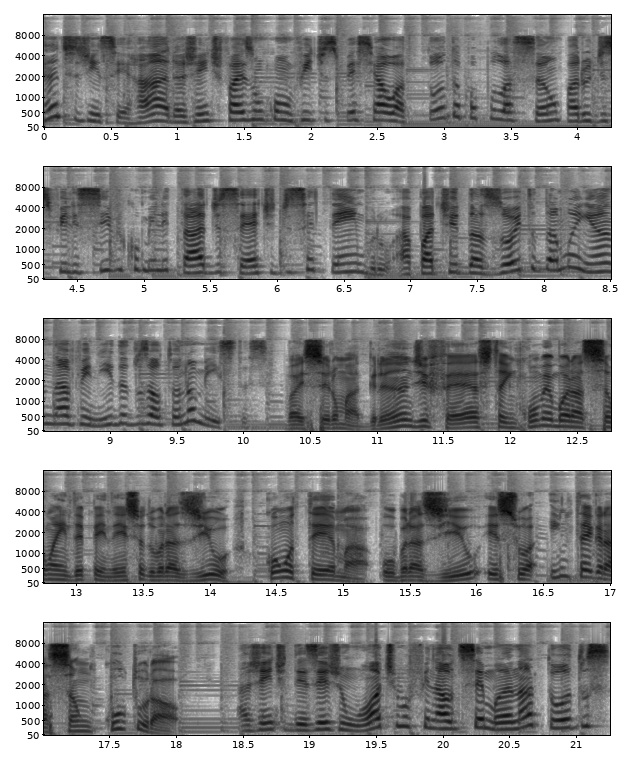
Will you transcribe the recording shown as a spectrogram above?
Antes de encerrar, a gente faz um convite especial a toda a população para o desfile cívico-militar de 7 de setembro, a partir das 8 da manhã, na Avenida dos Autonomistas. Vai ser uma grande festa em comemoração à independência do Brasil, com o tema O Brasil e sua integração cultural. A gente deseja um ótimo final de semana a todos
